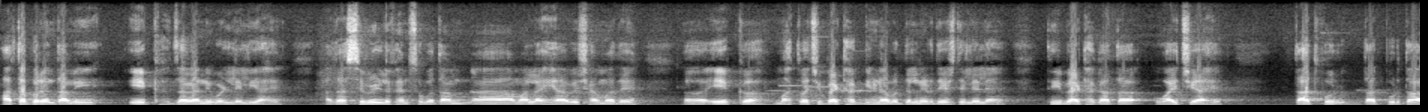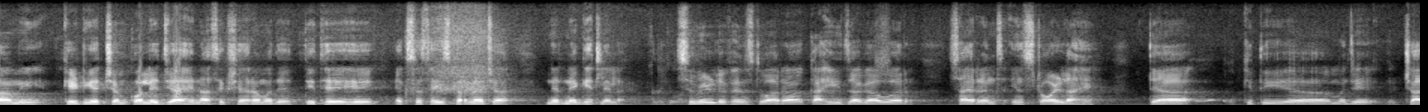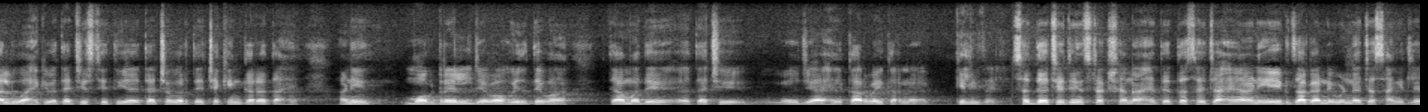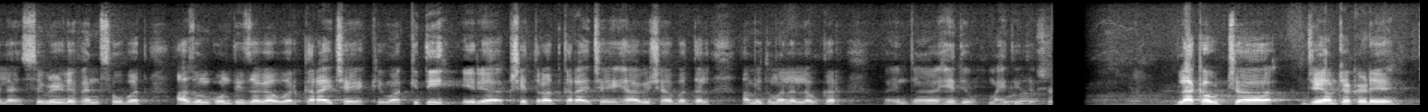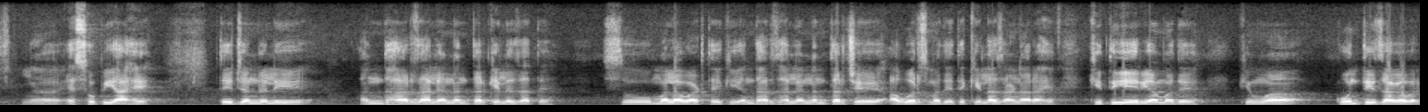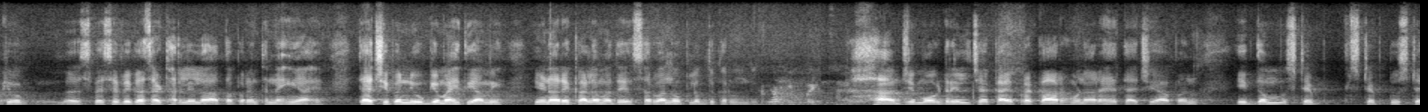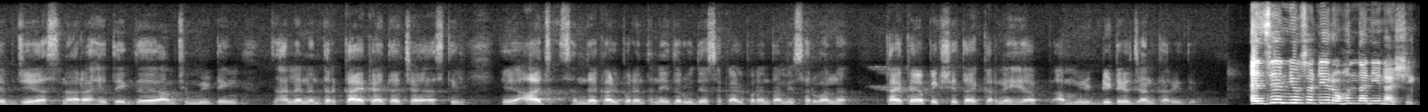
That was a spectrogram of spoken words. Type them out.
आतापर्यंत आम्ही एक जागा निवडलेली आहे. आता सिव्हिल डिफेन्ससोबत आम आम्हाला ह्या विषयामध्ये एक महत्त्वाची बैठक घेण्याबद्दल निर्देश दिलेले आहे. ती बैठक आता व्हायची आहे. तात्पुर तात्पुरता आम्ही K T H M college जे आहे नाशिक शहरामध्ये तिथे हे एक्सरसाइज करण्याचा निर्णय घेतलेला आहे. सिव्हिल डिफेन्सद्वारा काही जागावर सायरन्स इन्स्टॉल्ड आहे. त्या किती म्हणजे चालू आहे किंवा त्याची स्थिती आहे त्याच्यावर ते चेकिंग करत आहे. आणि मॉक ड्रिल जेव्हा होईल तेव्हा त्यामध्ये त्याची जे आहे कारवाई करण्या केली जाईल. सध्याचे जे इन्स्ट्रक्शन आहे ते तसेच आहे आणि एक जागा निवडण्याचं सांगितलेलं आहे सिव्हिल डिफेन्ससोबत अजून कोणती जागावर करायचे किंवा किती एरिया क्षेत्रात करायचे ह्या विषयाबद्दल आम्ही तुम्हाला लवकर हे देऊ माहिती देऊ. ब्लॅकआउटच्या जे आमच्याकडे एस ओ पी आहे ते जनरली अंधार झाल्यानंतर केले जाते. सो मला वाटते की अंधार झाल्यानंतरचे आवर्समध्ये ते केला जाणार आहे. किती एरियामध्ये किंवा कोणती जागावर किंवा स्पेसिफिक असा ठरलेला आतापर्यंत नाही आहे. त्याची पण योग्य माहिती आम्ही येणाऱ्या काळामध्ये सर्वांना उपलब्ध करून देऊ. हां जे मॉकड्रिलच्या काय प्रकार होणार आहे त्याची आपण एकदम स्टेप स्टेप टू स्टेप जे असणार आहे ते एकदा आमची मीटिंग झाल्यानंतर काय काय त्याच्या असतील हे आज संध्याकाळपर्यंत नाहीतर उद्या सकाळपर्यंत आम्ही सर्वांना काय काय अपेक्षित आहे करणे हे आम्ही डिटेल जानकारी देऊ. एन सी एन न्यूजसाठी रोहन दानी नाशिक.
